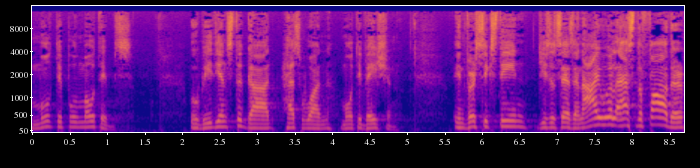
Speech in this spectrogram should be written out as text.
multiple motives. Obedience to God has one motivation. In verse 16, Jesus says, And I will ask the Father,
